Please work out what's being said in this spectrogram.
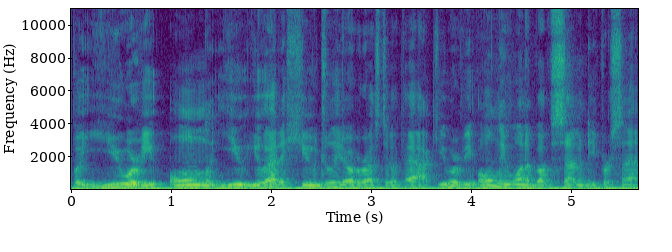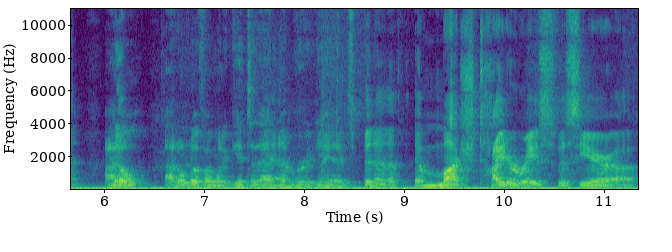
But you were the only you you had a huge lead over the rest of the pack. You were the only one above seventy percent. I don't I don't know if I'm going to get to that Yeah, number again. It's been a, a much tighter race this year. Uh,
